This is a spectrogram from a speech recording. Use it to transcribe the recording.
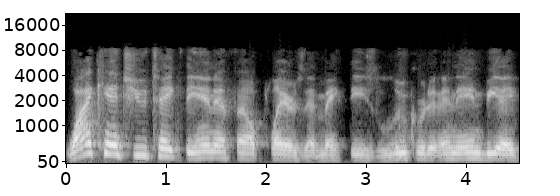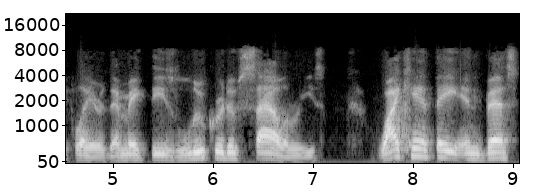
Why can't you take the NFL players that make these lucrative and the NBA players that make these lucrative salaries? Why can't they invest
